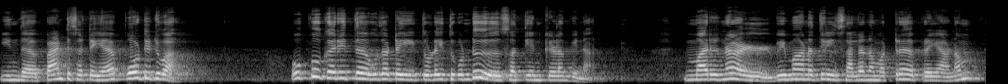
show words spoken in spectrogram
இந்த பேண்ட் சட்டையை போட்டுட்டு வா. உப்பு கரித்த உதட்டை துடைத்து கொண்டு சத்யன் கிளம்பினான். மறுநாள் விமானத்தில் சலனமற்ற பிரயாணம்.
